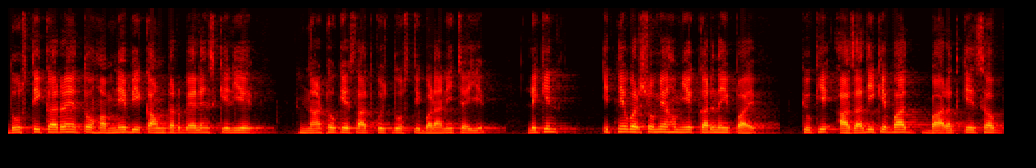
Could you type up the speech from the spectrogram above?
दोस्ती कर रहे हैं तो हमने भी काउंटर बैलेंस के लिए नाटो के साथ कुछ दोस्ती बढ़ानी चाहिए। लेकिन इतने वर्षों में हम ये कर नहीं पाए। क्योंकि आज़ादी के बाद भारत के सब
